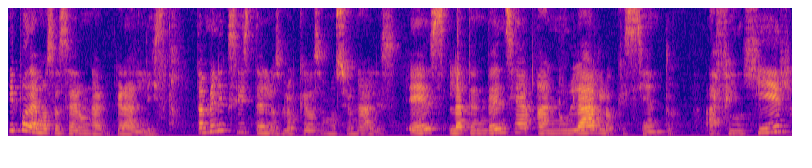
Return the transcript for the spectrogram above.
y podemos hacer una gran lista. También existen los bloqueos emocionales. Es la tendencia a anular lo que siento, a fingir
